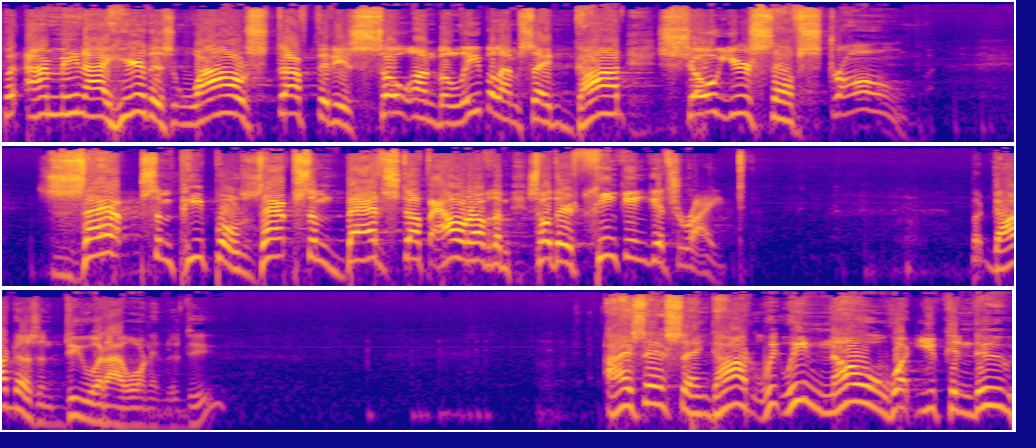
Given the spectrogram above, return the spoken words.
But I mean, I hear this wild stuff that is so unbelievable. I'm saying, God, show yourself strong zap some people, zap some bad stuff out of them so their thinking gets right. But God doesn't do what I want him to do. Isaiah's saying, God, we, we know what you can do,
